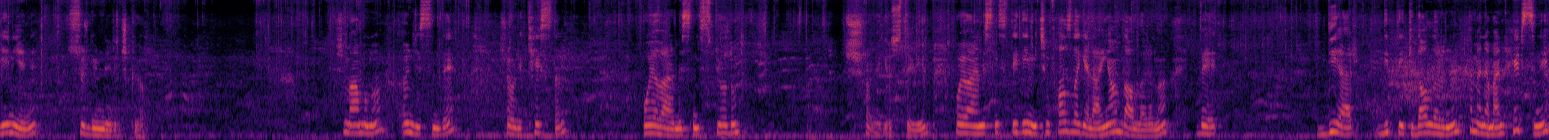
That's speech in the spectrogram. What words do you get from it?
yeni yeni sürgünleri çıkıyor. Şimdi ben bunu öncesinde şöyle kestim. Boya vermesini istiyordum. Şöyle göstereyim. Boya vermesini istediğim için fazla gelen yan dallarını ve diğer dipteki dallarının hemen hemen hepsini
